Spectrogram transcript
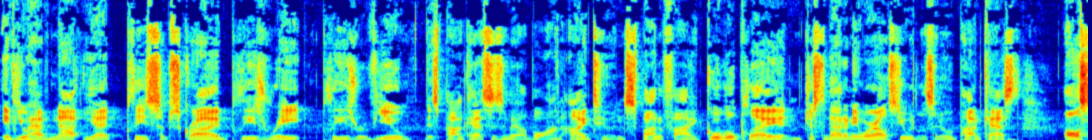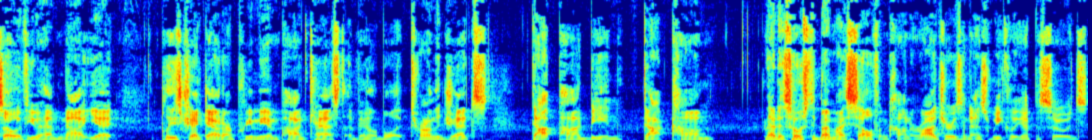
If you have not yet, please subscribe, please rate, please review. This podcast is available on iTunes, Spotify, Google Play, and just about anywhere else you would listen to a podcast. Also, if you have not yet, please check out our premium podcast available at turnonthejets.podbean.com. That is hosted by myself and Connor Rogers and has weekly episodes,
